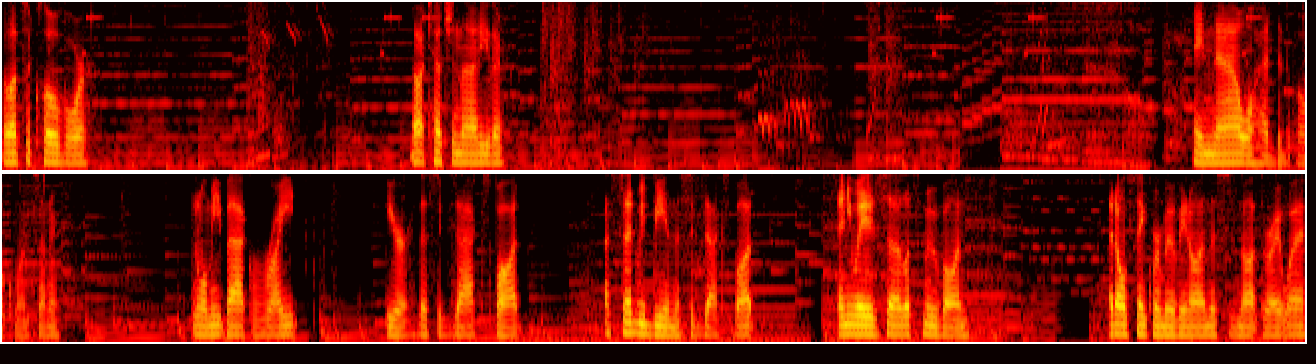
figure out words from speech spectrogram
Oh, that's a Clovor. Not catching that either. Okay, now we'll head to the Pokemon Center. And we'll meet back right here, this exact spot. I said we'd be in this exact spot. Anyways, uh, let's move on. I don't think we're moving on. This is not the right way.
